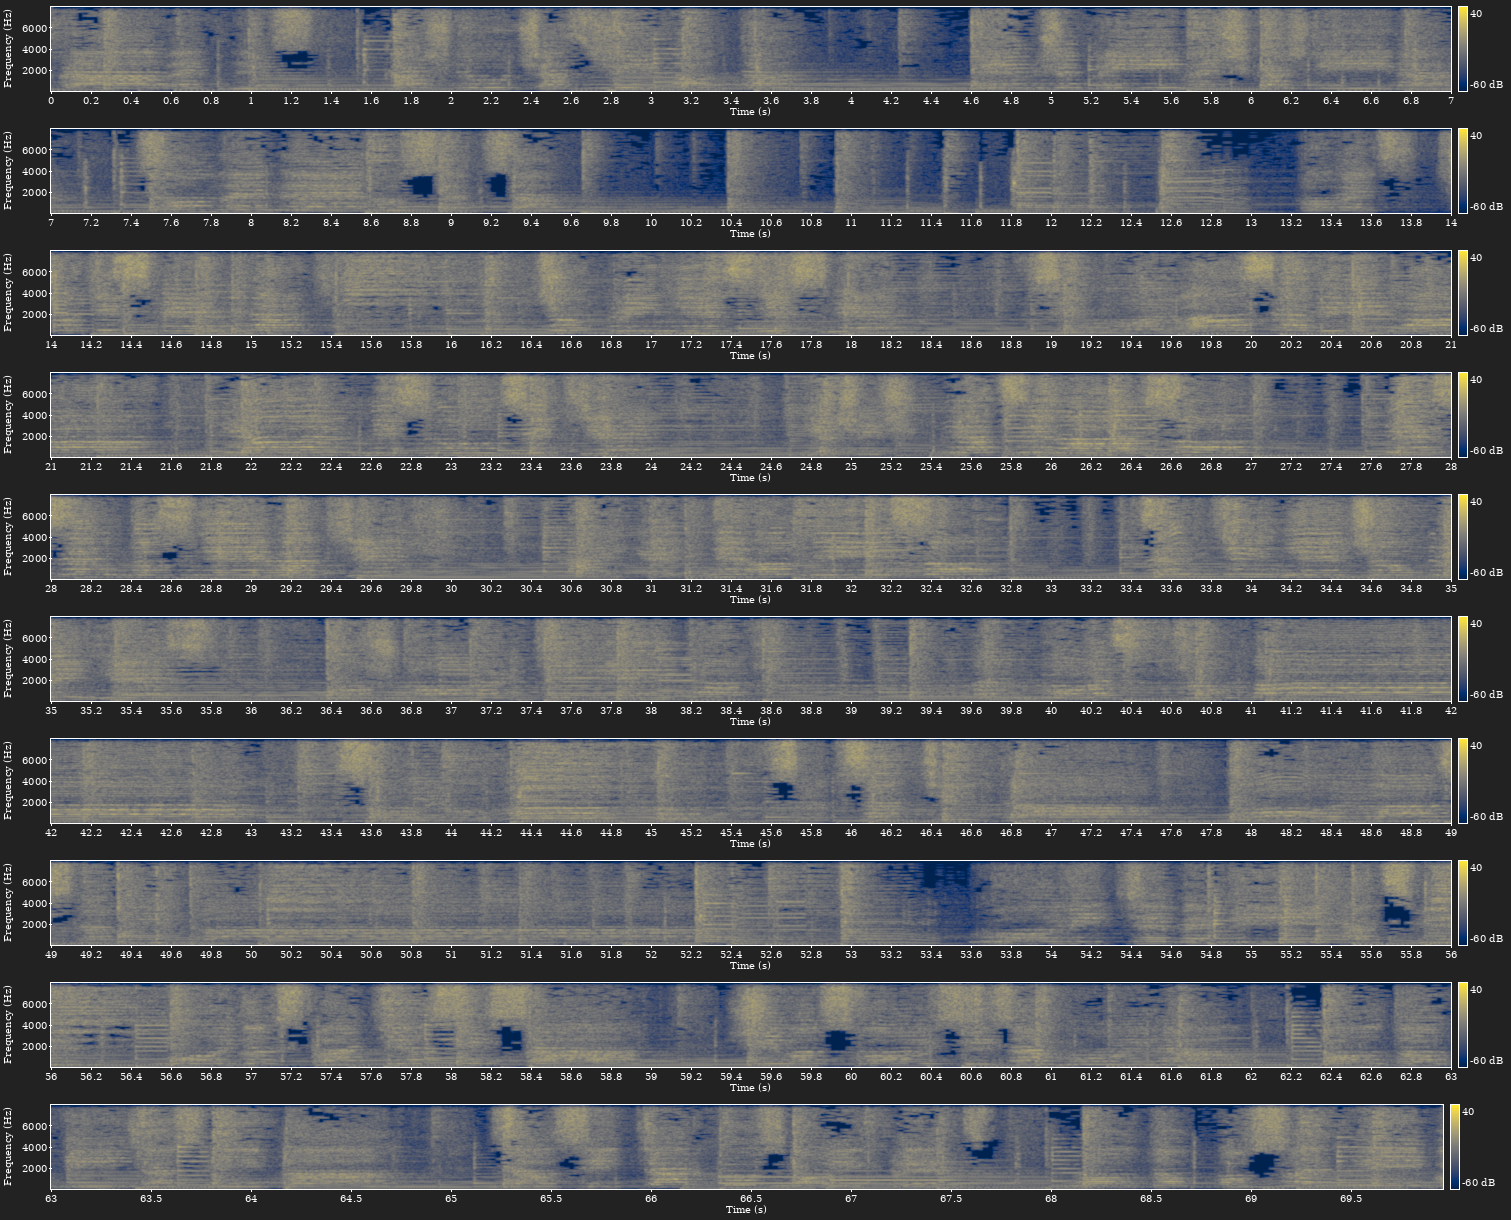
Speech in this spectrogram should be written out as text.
práve dnes každú časť života. Viem, že príjmeš každý dar zlomeného srdca. Povedz, čo ti smiem dať, čo priniesť ti smiem. Si môj láskavý pán, ja len myslúci tieň. Ježiš, viac nemám slov, pieseň doznieva tiež, aj keď nehodný som, chcem ti niečo priniesť. svoj si za môj dal, bol to víťazný plán, Vzal si ťarchu z mojich pliec, bol to posledný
